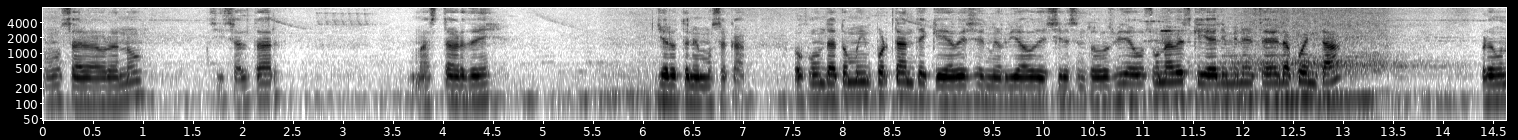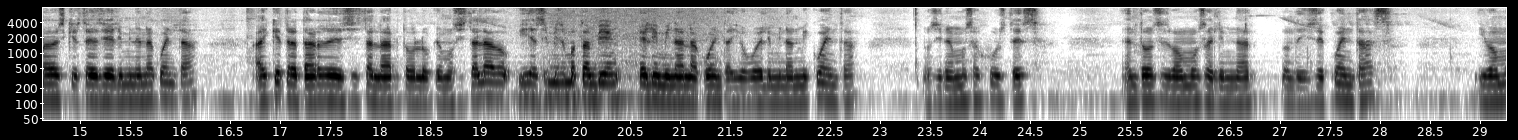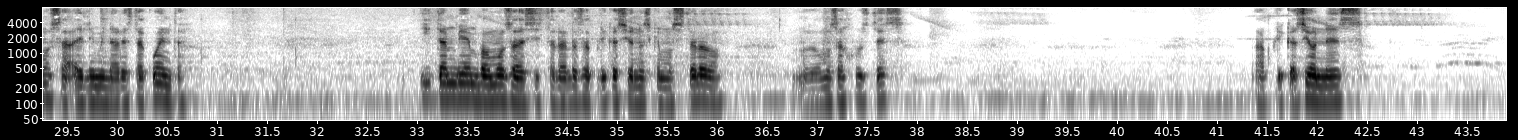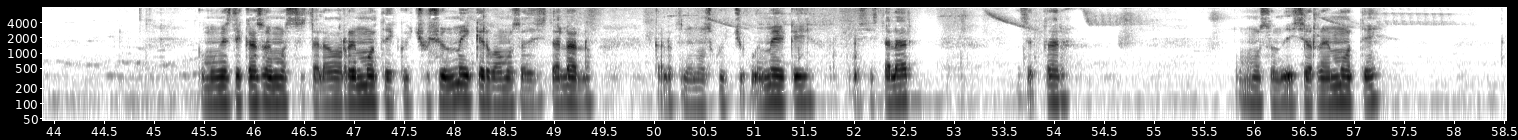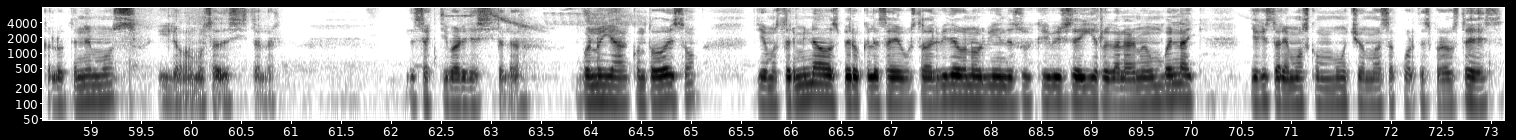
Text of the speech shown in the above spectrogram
Vamos a dar ahora no. Si saltar más tarde ya lo tenemos acá Ojo, un dato muy importante que a veces me he olvidado decirles en todos los videos. Una vez que ya eliminen ustedes la cuenta, perdón, una vez que ustedes ya eliminen la cuenta, hay que tratar de desinstalar todo lo que hemos instalado y asimismo también eliminar la cuenta. Yo voy a eliminar mi cuenta nos iremos a ajustes. Entonces vamos a eliminar donde dice cuentas y vamos a eliminar esta cuenta. Y también vamos a desinstalar las aplicaciones que hemos instalado nos vamos a ajustes. Aplicaciones. Como en este caso hemos instalado remote Quick Maker vamos a desinstalarlo. Acá lo tenemos Quick Maker desinstalar aceptar. Vamos donde dice remote. Acá lo tenemos y lo vamos a desinstalar. Desactivar y desinstalar. Bueno ya con todo eso ya hemos terminado espero que les haya gustado el video no olviden de suscribirse y regalarme un buen like ya que estaremos con mucho más aportes para ustedes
